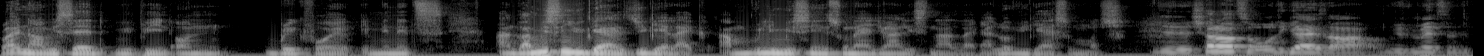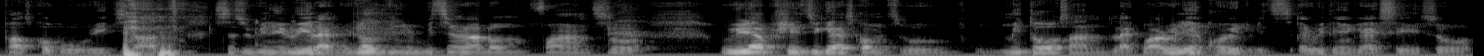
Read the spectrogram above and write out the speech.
right now we said we've been on break for a, a minute and I'm missing you guys. You get like I'm really missing so Nigerian listeners. Like I love you guys so much. Yeah, shout out to all the guys that we've met in the past couple of weeks. That since we've been away, like we've just been meeting random fans. So we really appreciate you guys coming to meet us and like we're really encouraged with everything you guys say. So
